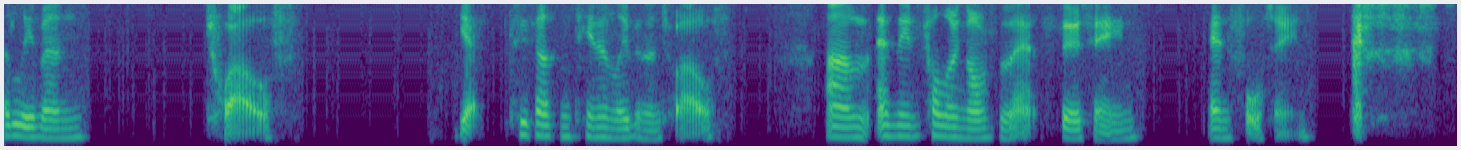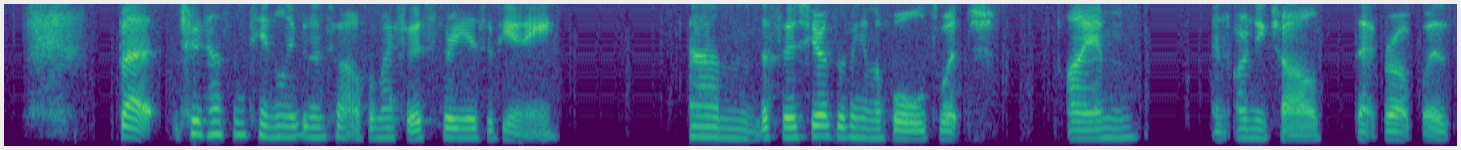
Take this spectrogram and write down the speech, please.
11, 12. Yeah, 2010, 11, and 12. Um, and then following on from that, 13 and 14. but 2010, 11, and 12 were my first three years of uni. Um, the first year I was living in the halls, which I am an only child that grew up with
